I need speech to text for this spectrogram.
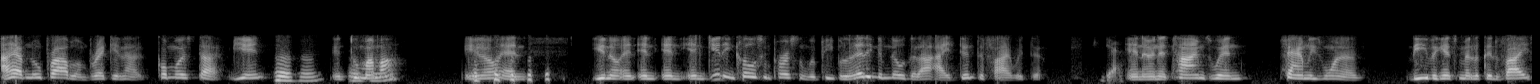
I have no problem breaking out. ¿Cómo está? Bien. Mm-hmm. And tu mm-hmm. mamá. You know, and you know, and, and and and getting close and personal with people, letting them know that I identify with them. Yeah. And and at times when families want to leave against medical advice,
